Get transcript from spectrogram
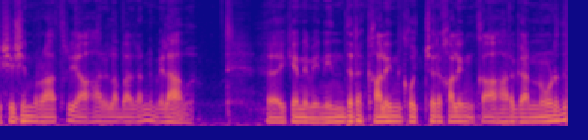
විශේෂෙන්ම රාත්‍රී ආහාර ලබා ගන්න වෙලාව. කියන්නේ මේ නින්දට කලින් කොච්චර කලින් ආහාර ගන්න ඕනද?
